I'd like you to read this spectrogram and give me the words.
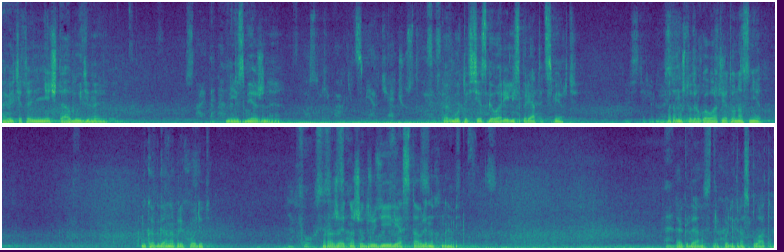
А ведь это нечто обыденное, неизбежное. Как будто все сговорились прятать смерть. Потому что другого ответа у нас нет. Но когда она приходит, поражает наших друзей или оставленных нами, тогда приходит расплата.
